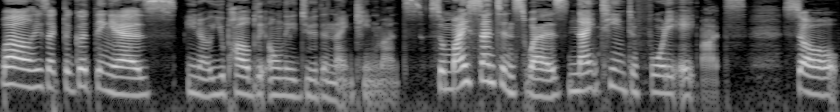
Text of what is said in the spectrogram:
well, he's like, the good thing is, you know, you probably only do the 19 months. So my sentence was 19 to 48 months. So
